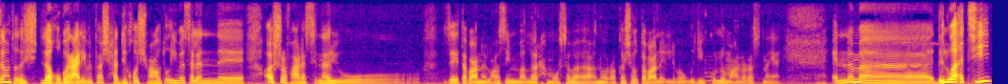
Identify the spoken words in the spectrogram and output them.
ده ما تقدريش لا غبار عليه ما ينفعش حد يخش معاه وتقولي مثلا آه، أشرف على السيناريو زي طبعا العظيم الله يرحمه اسامه انور عكاشه وطبعا اللي موجودين كلهم على راسنا يعني. إنما دلوقتي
